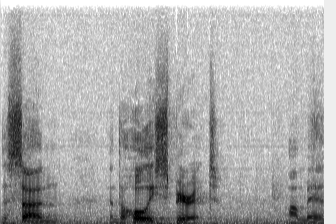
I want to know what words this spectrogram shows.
the Son, and the Holy Spirit, Amen.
